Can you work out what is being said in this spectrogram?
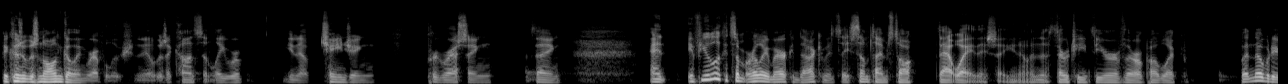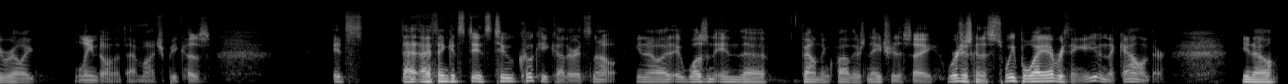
because it was an ongoing revolution. It was a constantly re, you know changing progressing thing. And if you look at some early American documents, they sometimes talk that way. They say, you know, in the 13th year of the Republic, but nobody really leaned on it that much because it's that I think it's it's too cookie cutter. It's not, you know, it wasn't in the founding fathers' nature to say we're just going to sweep away everything, even the calendar. You know,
